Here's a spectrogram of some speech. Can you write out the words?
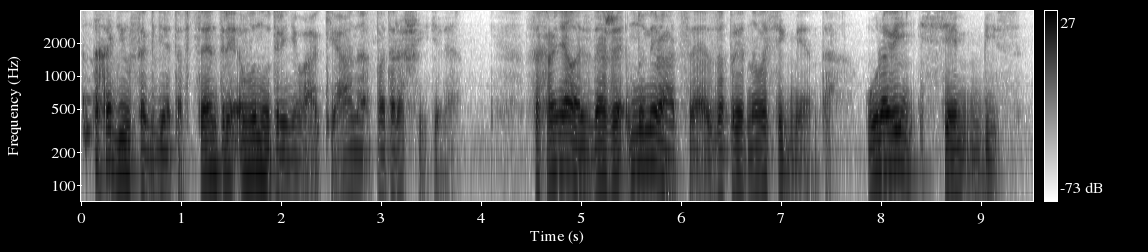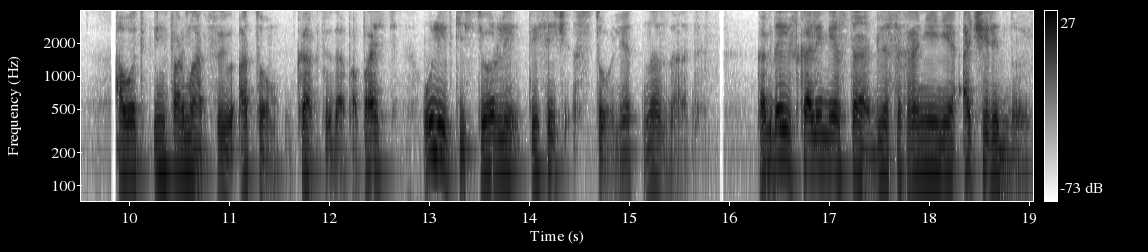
находился где-то в центре внутреннего океана потрошителя. Сохранялась даже нумерация запретного сегмента. Уровень 7 бис. А вот информацию о том, как туда попасть, улитки стерли 1100 лет назад, когда искали место для сохранения очередной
